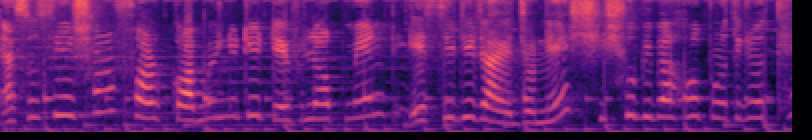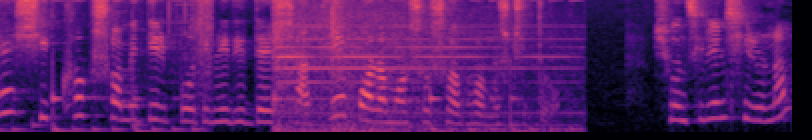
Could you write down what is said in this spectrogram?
অ্যাসোসিয়েশন ফর কমিউনিটি ডেভেলপমেন্ট এসিডির আয়োজনে শিশু বিবাহ প্রতিরোধে শিক্ষক সমিতির প্রতিনিধিদের সাথে পরামর্শ সভা অনুষ্ঠিত। শুনছিলেন শিরোনাম,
